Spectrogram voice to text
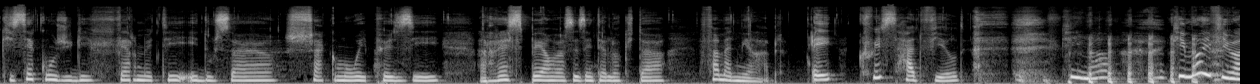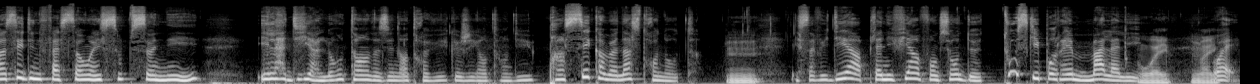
qui sait conjuguer fermeté et douceur, chaque mot est pesé, respect envers ses interlocuteurs, femme admirable. Et Chris Hadfield, qui m'a, influencé d'une façon insoupçonnée, il a dit il y a longtemps dans une entrevue que j'ai entendue, pensez comme un astronaute. Hmm. Et ça veut dire planifier en fonction de tout ce qui pourrait mal aller. Oui, oui. Ouais.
